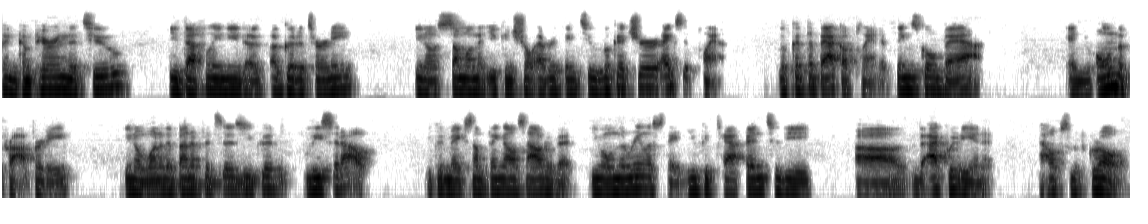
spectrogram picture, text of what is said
in comparing the two, you definitely need a, a good attorney, you know, someone that you can show everything to. Look at your exit plan. Look at the backup plan. If things go bad and you own the property, you know, one of the benefits is you could lease it out You could make something else out of it. You own the real estate. You could tap into the uh, the equity in it. It helps with growth.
